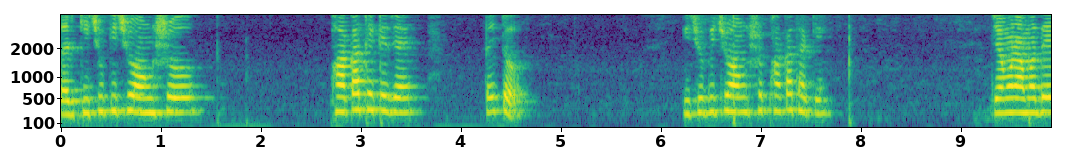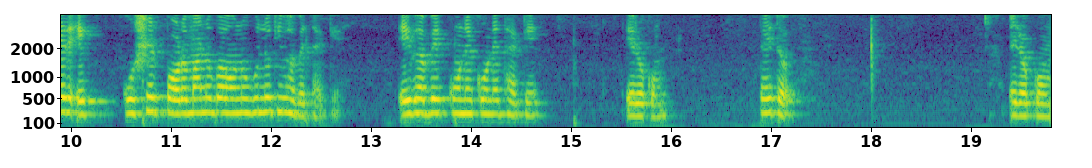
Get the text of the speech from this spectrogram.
তার কিছু কিছু অংশ ফাঁকা থেকে যায়, তাই তো? কিছু কিছু অংশ ফাঁকা থাকে। যেমন আমাদের কোষের পরমাণু বা অণুগুলো কীভাবে থাকে? এইভাবে কোণে কোণে থাকে। এরকম। তাই তো? এরকম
